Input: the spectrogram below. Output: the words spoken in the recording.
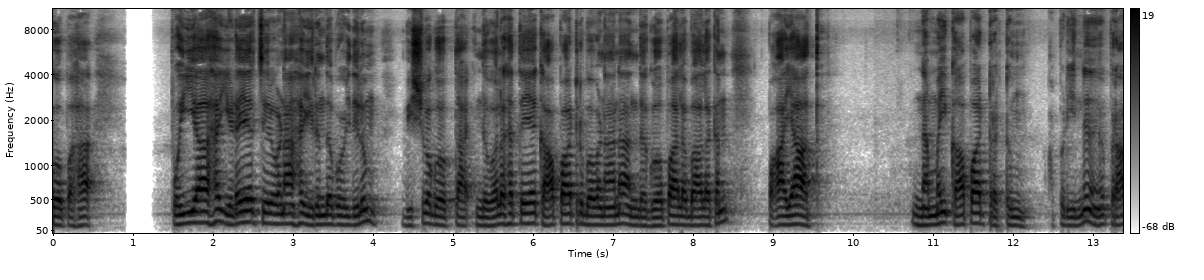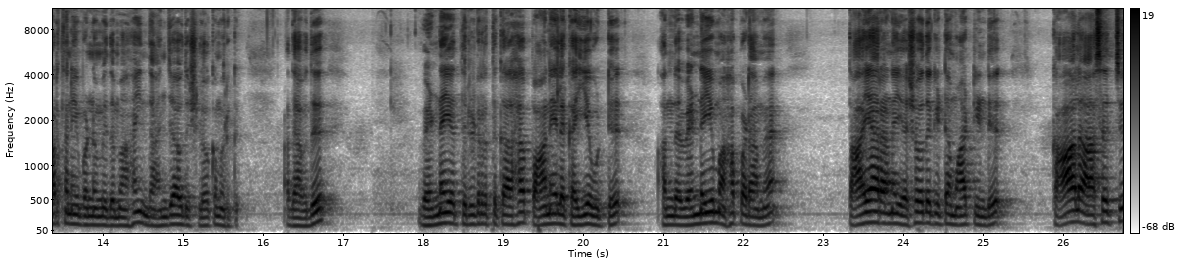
கோபகா பொய்யாக இடையர் சிறுவனாக இருந்த பொழுதிலும் விஸ்வகோப்தா. இந்த உலகத்தையே காப்பாற்றுபவனான அந்த கோபால பாலகன் பாயாத். நம்மை காப்பாற்றட்டும் அப்படின்னு பிரார்த்தனை பண்ணும் விதமாக இந்த அஞ்சாவது ஸ்லோகம் இருக்குது அதாவது வெண்ணெயை திருடுறதுக்காக பானையில் கையை விட்டு அந்த வெண்ணையும் அகப்படாமல் தாயாரான யசோதை கிட்ட மாட்டிண்டு காலை அசைச்சு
